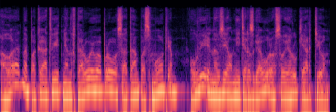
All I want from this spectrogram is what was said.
Ладно, пока ответь мне на второй вопрос, а там посмотрим. Уверенно взял нити разговора в свои руки Артем.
